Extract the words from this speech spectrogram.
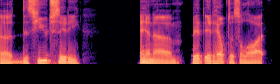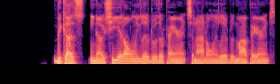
uh, this huge city, and um, it it helped us a lot because you know she had only lived with her parents, and I'd only lived with my parents,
